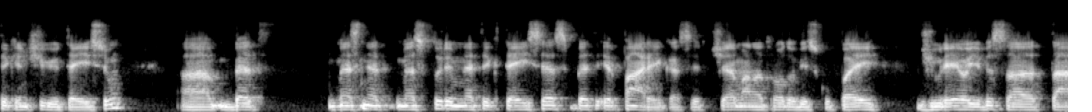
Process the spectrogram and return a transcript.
tikinčiųjų teisių bet mes, net, mes turim ne tik teisės, bet ir pareigas. Ir čia, man atrodo, viskupai žiūrėjo į visą tą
